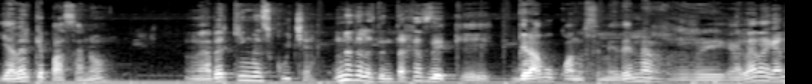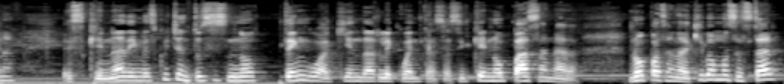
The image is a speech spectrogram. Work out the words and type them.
y a ver qué pasa, ¿no? A ver quién me escucha. Una de las ventajas de que grabo cuando se me dé la regalada gana es que nadie me escucha, entonces no tengo a quién darle cuentas, así que no pasa nada, no pasa nada, aquí vamos a estar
